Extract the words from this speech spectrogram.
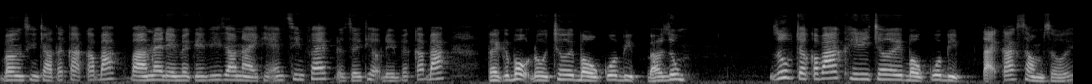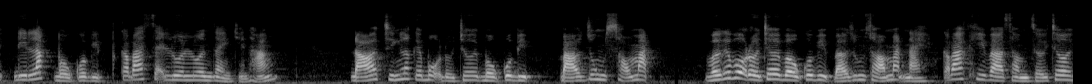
Vâng, xin chào tất cả các bác. Và hôm nay đến với cái video này thì em xin phép được giới thiệu đến với các bác Về cái bộ đồ chơi bầu cua bịp báo dung. Giúp cho các bác khi đi chơi bầu cua bịp tại các sòng sới Đi lắc bầu cua bịp các bác sẽ luôn luôn giành chiến thắng. Đó chính là cái bộ đồ chơi bầu cua bịp báo dung 6 mặt. Với cái bộ đồ chơi bầu cua bịp báo dung 6 mặt này Các bác khi vào sòng sới chơi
